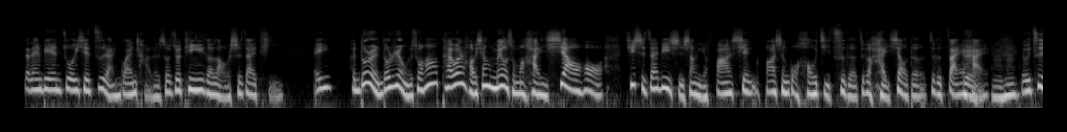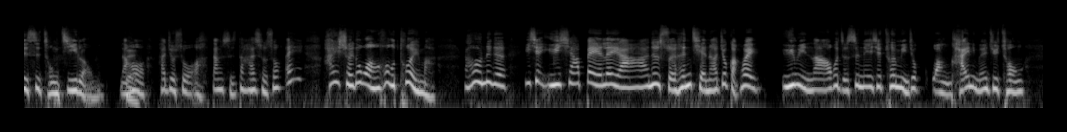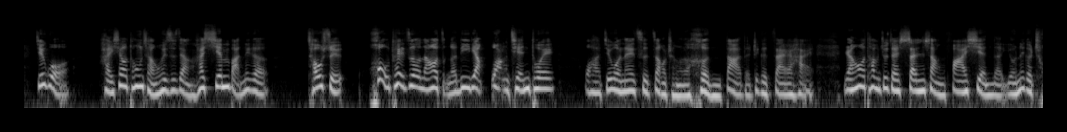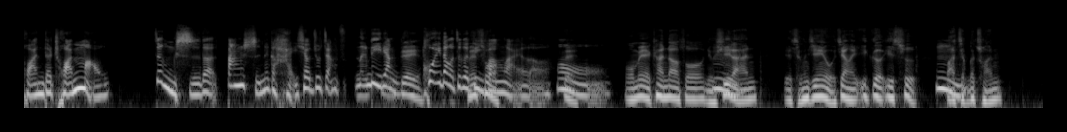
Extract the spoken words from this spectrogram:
在那边做一些自然观察的时候，就听一个老师在提，哎。很多人都认为说啊，台湾好像没有什么海啸哈。其实，在历史上也发现发生过好几次的这个海啸的这个灾害。有一次是从基隆，然后他就说啊，当时大家说说，哎，海水都往后退嘛，然后那个一些鱼虾贝类啊，那水很浅啊，就赶快渔民啊，或者是那些村民就往海里面去冲。结果海啸通常会是这样，他先把那个潮水后退之后，然后整个力量往前推。哇！结果那一次造成了很大的这个灾害，然后他们就在山上发现了有那个船的船锚，证实了当时那个海啸就这样子，那个力量对推到这个地方来了。哦，我们也看到说，纽西兰也曾经有这样一个一次，把整个船。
